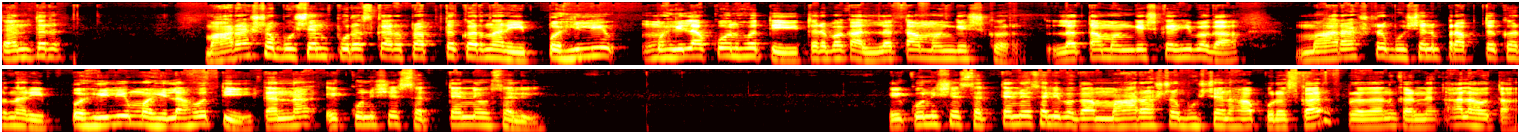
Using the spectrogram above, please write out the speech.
त्यानंतर महाराष्ट्र भूषण पुरस्कार प्राप्त करणारी पहिली महिला कोण होती? तर बघा लता मंगेशकर. लता मंगेशकर ही बघा महाराष्ट्र भूषण प्राप्त करणारी पहिली महिला होती. त्यांना एकोणीसशे सत्त्याण्णव साली एकोणीसशे सत्त्याण्णव साली बघा महाराष्ट्र भूषण हा पुरस्कार प्रदान करण्यात आला होता.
